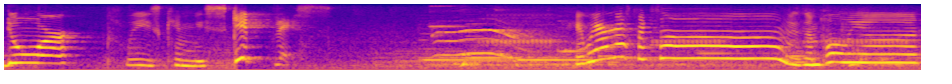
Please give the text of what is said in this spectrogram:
Door, please can we skip this? Here we are next episode with Napoleon.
